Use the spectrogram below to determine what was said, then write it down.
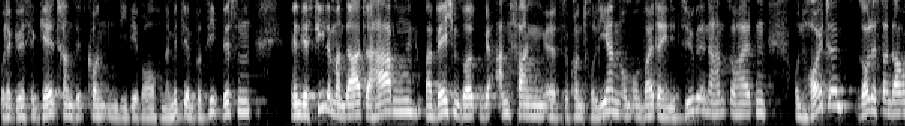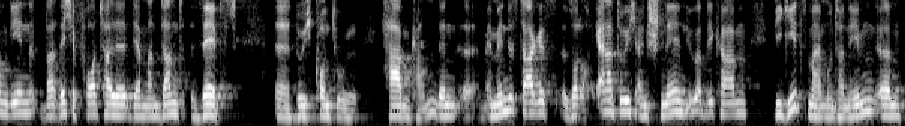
oder gewisse Geldtransitkonten, die wir brauchen, damit wir im Prinzip wissen, wenn wir viele Mandate haben, bei welchem sollten wir anfangen äh, zu kontrollieren, um, um weiterhin die Zügel in der Hand zu halten? Und heute soll es dann darum gehen, welche Vorteile der Mandant selbst äh, durch Contool haben kann. Denn äh, am Ende des Tages soll auch er natürlich einen schnellen Überblick haben, wie geht es meinem Unternehmen ähm,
